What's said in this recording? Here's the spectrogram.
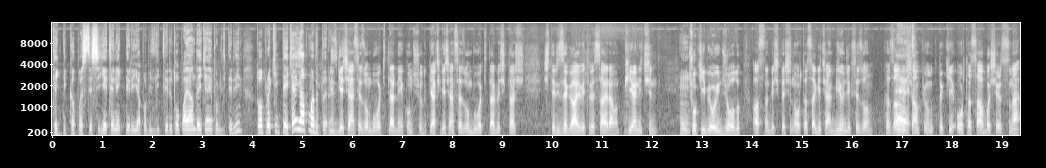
teknik kapasitesi, yetenekleri, yapabildikleri, top ayağındayken yapabildikleri değil, top rakipteyken yapmadıkları. Biz geçen sezon bu vakitler neyi konuşuyorduk? Gerçi geçen sezon bu vakitler Beşiktaş işte Rize galibiyeti vesaire ama Piyan için Hı. çok iyi bir oyuncu olup aslında Beşiktaş'ın orta saha geçen bir önceki sezon kazandığı Evet. şampiyonluktaki orta saha başarısına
